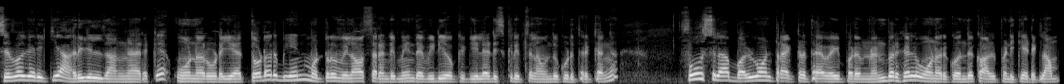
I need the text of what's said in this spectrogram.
சிவகரிக்கு அருகில் தாங்க இருக்கு. ஓனருடைய தொடர்பு எண் மற்றும் விலாசம் ரெண்டுமே இந்த வீடியோக்கு கீழே டிஸ்கிரிப்ஷனில் வந்து கொடுத்துருக்காங்க. ஃபோர்ஸில் பல்வான் டிராக்டர் தேவைப்படும் நண்பர்கள் ஓனருக்கு வந்து கால் பண்ணி கேட்டுக்கலாம்.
